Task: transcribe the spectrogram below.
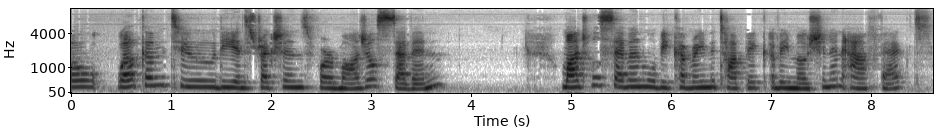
So welcome to the instructions for Module 7. Module 7 will be covering the topic of emotion and affect.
